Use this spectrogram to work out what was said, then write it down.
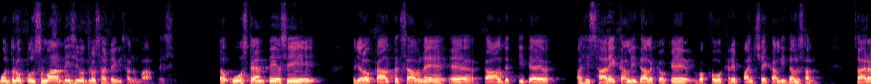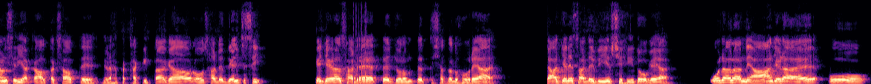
ਉਧਰੋਂ ਪੁਲਿਸ ਮਾਰਦੀ ਸੀ, ਉਧਰੋਂ ਸਾਡੇ ਵੀ ਸਾਨੂੰ ਮਾਰਦੇ ਸੀ। ਤਾਂ ਉਸ ਟਾਈਮ ਤੇ ਅਸੀਂ, ਜਦੋਂ ਅਕਾਲ ਤਖਤ ਸਾਹਿਬ ਨੇ ਕਾਲ ਦਿੱਤੀ ਤੇ ਅਸੀਂ ਸਾਰੇ ਅਕਾਲੀ ਦਲ, ਕਿਉਂਕਿ ਵੱਖੋ ਵੱਖਰੇ ਪੰਜ ਛੇ ਅਕਾਲੀ ਦਲ ਸਨ। ਸਾਰਿਆਂ ਨੂੰ ਸ੍ਰੀ ਅਕਾਲ ਤਖਤ ਸਾਹਿਬ ਤੇ ਜਿਹੜਾ ਇਕੱਠਾ ਕੀਤਾ ਗਿਆ ਔਰ ਉਹ ਸਾਡੇ ਦਿਲ 'ਚ ਸੀ ਕਿ ਜਿਹੜਾ ਸਾਡੇ ਤੇ ਜ਼ੁਲਮ ਤੇ ਤਸ਼ੱਦਦ ਹੋ ਰਿਹਾ ਹੈ ਜਾਂ ਜਿਹੜੇ ਸਾਡੇ ਵੀਰ ਸ਼ਹੀਦ ਹੋ ਗਏ ਆ, ਉਹਨਾਂ ਦਾ ਨਿਆਂ ਜਿਹੜਾ ਹੈ ਉਹ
